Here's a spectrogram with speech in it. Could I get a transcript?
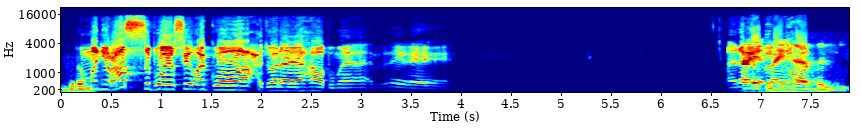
ومن يعصب ويصير أقوى واحد ولا يهاب وما إيه. أنا ما يهاب البرولي-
